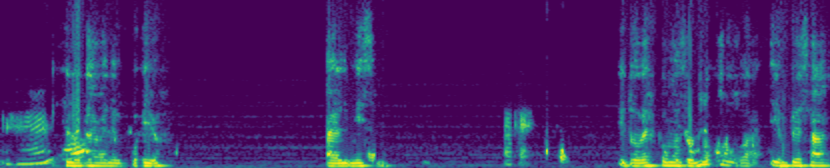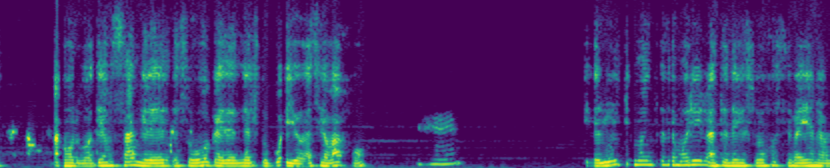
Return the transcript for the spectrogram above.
Ujú. y se lo clava en el cuello a él mismo Ok. y tú ves cómo se y empieza a borbotear sangre desde su boca y desde su cuello hacia abajo Ujú. Y el último antes de morir antes de que sus ojos se vayan a,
